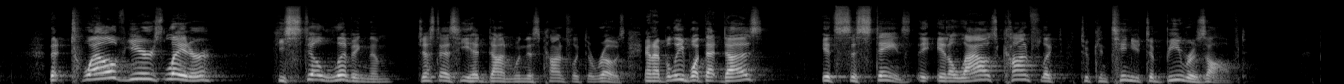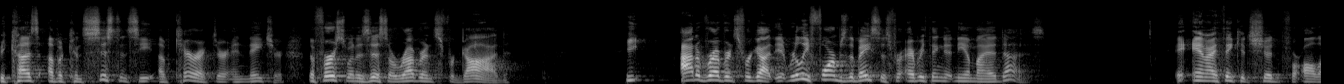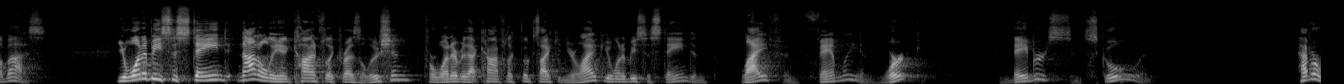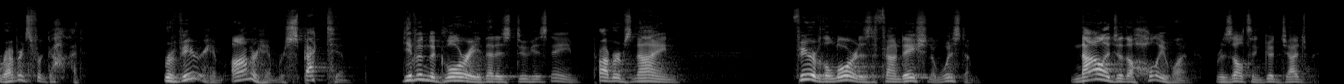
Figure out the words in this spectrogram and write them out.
that 12 years later, he's still living them just as he had done when this conflict arose. And I believe what that does, it sustains, it allows conflict to continue to be resolved because of a consistency of character and nature. The first one is this a reverence for God. He, out of reverence for God, it really forms the basis for everything that Nehemiah does. And I think it should for all of us. You want to be sustained not only in conflict resolution for whatever that conflict looks like in your life, you want to be sustained in life and family and work, and neighbors and school, and have a reverence for God. Revere Him, honor Him, respect Him, give Him the glory that is due His name. Proverbs 9 Fear of the Lord is the foundation of wisdom. Knowledge of the Holy One results in good judgment.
